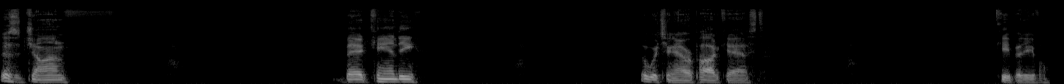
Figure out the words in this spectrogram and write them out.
This is John. Bad Candy. The Witching Hour podcast. Keep it evil.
